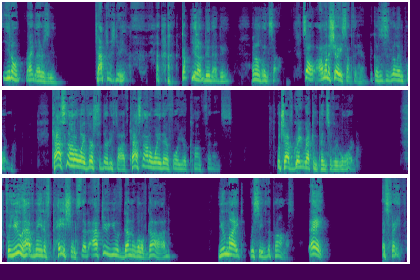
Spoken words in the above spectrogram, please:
you don't write letters in chapters, do you? you don't do that, do you? I don't think so. So I want to show you something here because this is really important. Cast not away, verse 35, cast not away, therefore, your confidence, which have great recompense of reward. For you have need of patience that after you have done the will of God, you might receive the promise. Hey, that's faith.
